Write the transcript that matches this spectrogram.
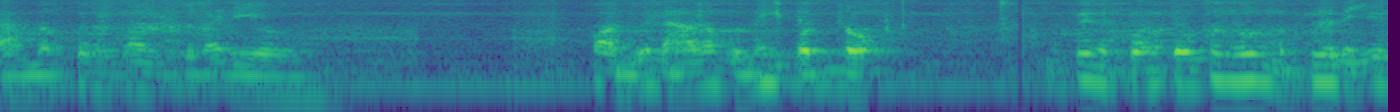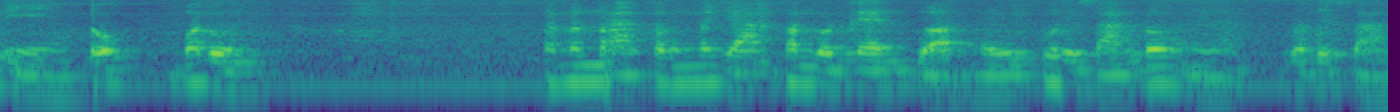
ตามแบบก็ต้องจะไปเดียวอ่อนเวลาแล้วผมให้ฝนตกมันขึ้นฝนตกขึ้นนู้นมันเพื่อนในยูนี่ตกบ่โดนถ้ามันมาถ้ามันมายามถ้ามันรถแลนจอดให้ผู้โดยสารลงเนี่ยรถโดยสาร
